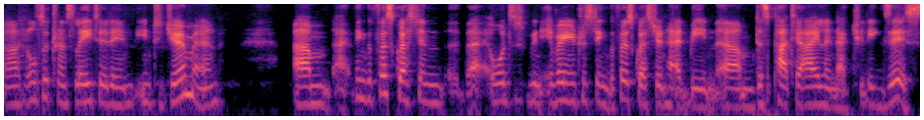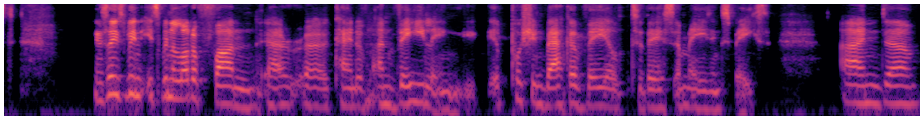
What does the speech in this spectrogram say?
uh, also translated in, into German. Um, I think the first question that what's been very interesting. The first question had been, um, "Does Pate Island actually exist?" And so it's been it's been a lot of fun, uh, uh, kind of unveiling, pushing back a veil to this amazing space, and um,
